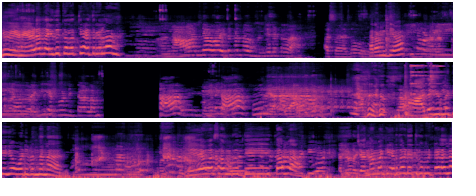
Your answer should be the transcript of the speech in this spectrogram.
ನೀವು ಹೇಳೋದ ಇದಕ್ಕದ ಹೇಳ್ತಿರಲ್ಲ ಆರಾಮಿದ್ಯಾವ ಓಡಿ ಬಂದನ ದೇವ ಸಮೃದ್ಧಿ ತಮ್ಮ ಚೆನ್ನಮ್ಮ ಕೆಡ್ದೋಡಿ ಎತ್ಕೊಂಡ್ಬಿಟ್ಟಾಳಲ್ಲ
